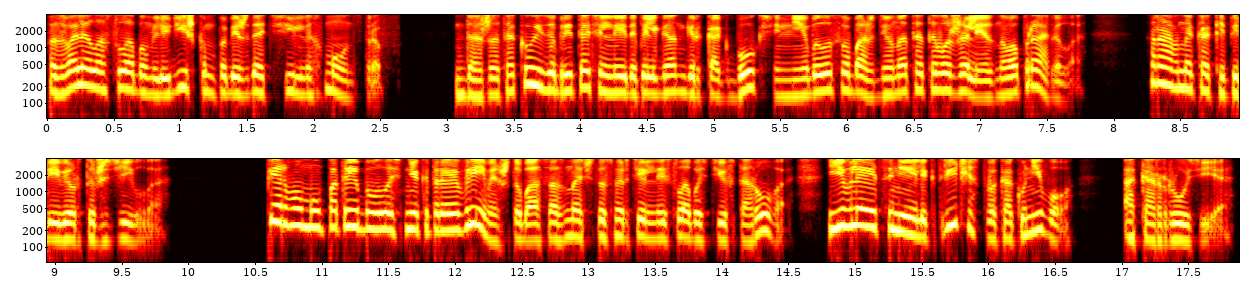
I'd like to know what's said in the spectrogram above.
позволяла слабым людишкам побеждать сильных монстров. Даже такой изобретательный допельгангер, как Бокси, не был освобожден от этого железного правила, равно как и перевертыш Зилла. Первому потребовалось некоторое время, чтобы осознать, что смертельной слабостью второго является не электричество, как у него, а коррозия.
